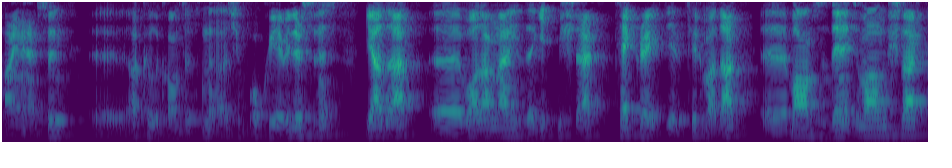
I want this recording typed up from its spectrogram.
Finance'in e, akıllı kontratını açıp okuyabilirsiniz. Ya da e, bu adamlar da gitmişler TechRate diye bir firmadan e, bağımsız denetim almışlar.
